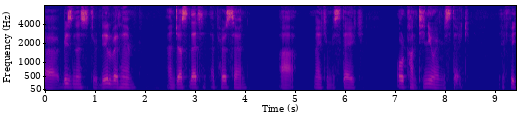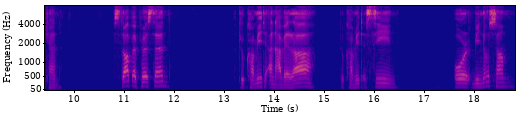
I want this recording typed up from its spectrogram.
uh, business to deal with him and just let a person uh, make a mistake or continue a mistake if we can stop a person to commit an avera, to commit a sin, or we know some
